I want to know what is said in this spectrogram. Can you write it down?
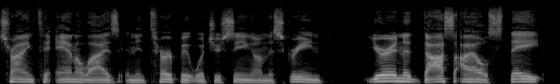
trying to analyze and interpret what you're seeing on the screen. You're in a docile state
